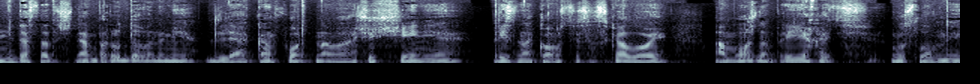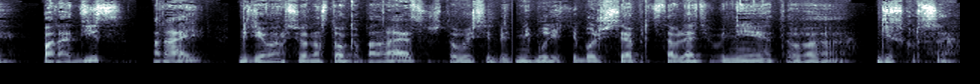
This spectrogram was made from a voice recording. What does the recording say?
недостаточно оборудованными для комфортного ощущения при знакомстве со скалой, а можно приехать в условный парадиз, рай, где вам все настолько понравится, что вы себе не будете больше себя представлять вне этого дискурса.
